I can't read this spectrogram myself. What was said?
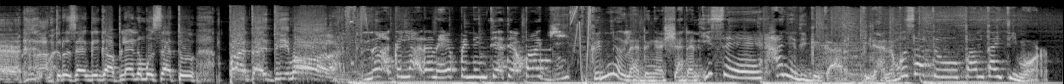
Terus saya gegar Plan nombor satu Pantai Timur Nak gelak dan happening tiap-tiap pagi? Kenalah dengan Syah dan Isy. Hanya di Gegar. Pilihan nombor 1, Pantai Timur.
